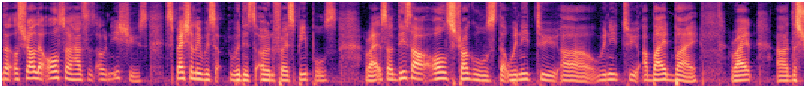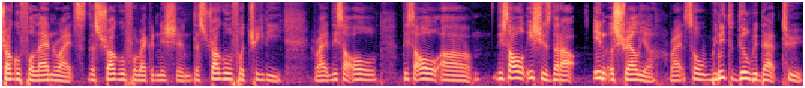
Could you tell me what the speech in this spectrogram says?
that Australia also has its own issues, especially with with its own First Peoples, right? So these are all struggles that we need to uh, we need to abide by, right? uh, the struggle for land rights, the struggle for recognition, the struggle for treaty, right? These are all these are all uh, these are all issues that are in Australia, right? So we need to deal with that too,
